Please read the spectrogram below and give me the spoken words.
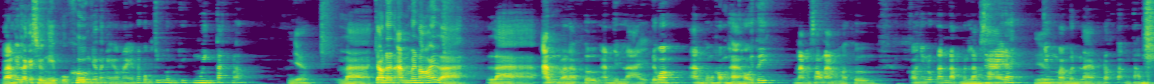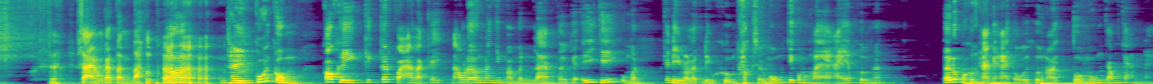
và nghĩ là cái sự nghiệp của khương cho tới ngày hôm nay nó cũng chứng minh cái nguyên tắc đó yeah. Dạ. là cho nên anh mới nói là là anh và là khương anh nhìn lại đúng không anh cũng không hề hối tiếc năm sáu năm mà khương có những lúc đánh đập mình làm sai đấy yeah. Dạ. nhưng mà mình làm rất tận tâm sai một cách tận tâm à, thì cuối cùng có khi cái kết quả là cái đau đớn đó nhưng mà mình làm từ cái ý chí của mình cái điều đó là điều khương thật sự muốn chứ không phải ai ép khương hết tới lúc mà khương 22 tuổi khương nói tôi muốn giống cái anh này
